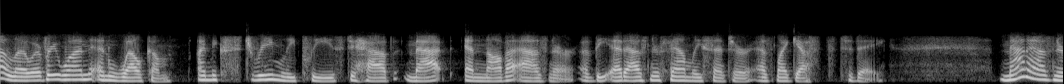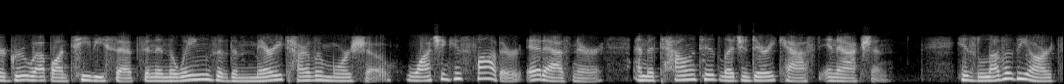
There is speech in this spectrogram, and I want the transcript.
Hello, everyone, and welcome. I'm extremely pleased to have Matt and Navah Asner of the Ed Asner Family Center as my guests today. Matt Asner grew up on TV sets and in the wings of the Mary Tyler Moore Show, watching his father, Ed Asner, and the talented legendary cast in action. His love of the arts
